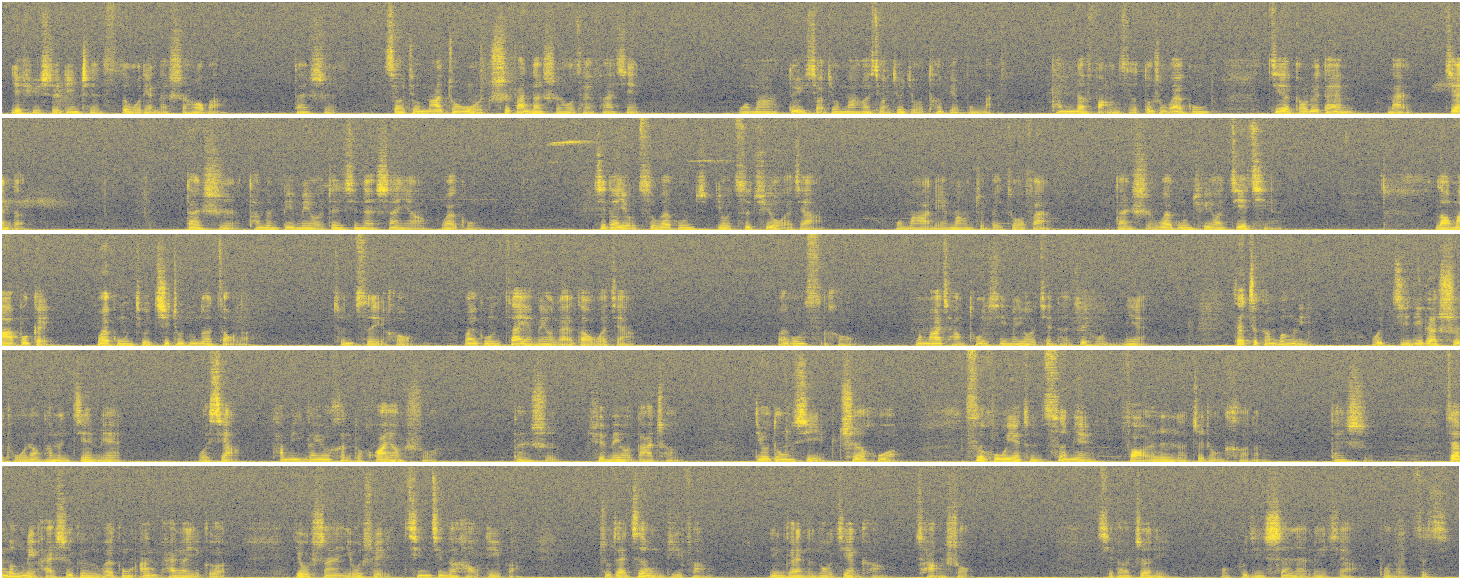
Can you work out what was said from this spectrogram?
也许是凌晨四五点的时候吧。但是小舅妈中午吃饭的时候才发现，我妈对小舅妈和小舅舅特别不满，他们的房子都是外公。借高利贷买建的。但是他们并没有真心的赡养外公。记得有次外公有次去我家，我妈连忙准备做饭，但是外公却要借钱。老妈不给，外公就气冲冲的走了。从此以后，外公再也没有来到我家。外公死后，妈妈常痛心没有见他最后一面。在这个梦里，我极力的试图让他们见面。我想，他们应该有很多话要说，但是却没有达成。丢东西、车祸，似乎也从侧面否认了这种可能。但是。在梦里，还是跟外公安排了一个有山有水、清静的好地方。住在这种地方，应该能够健康长寿。写到这里，我不禁潸然泪下，不能自己。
